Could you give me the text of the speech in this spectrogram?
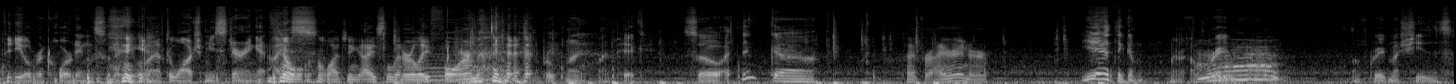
video recordings so that people don't have to watch me staring at ice. Watching ice literally form. broke my, my pick. So I think, uh, time for iron, or yeah, I think I'm gonna upgrade, upgrade my shiz.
